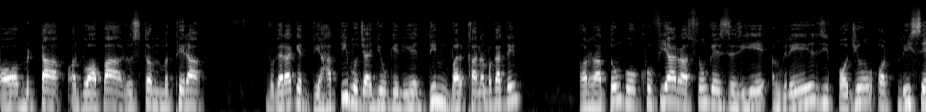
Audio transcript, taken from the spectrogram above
और मिट्टा और दुआपा, रुस्तम, मथेरा वगैरह के देहाती मुजाहिदों के लिए दिन भर खाना पकाते। और रातों को खुफिया रास्तों के ज़रिए अंग्रेज़ी फौजियों और पुलिस से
